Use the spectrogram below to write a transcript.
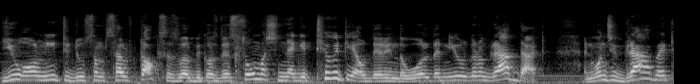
you all need to do some self talks as well because there's so much negativity out there in the world and you're going to grab that. And once you grab it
